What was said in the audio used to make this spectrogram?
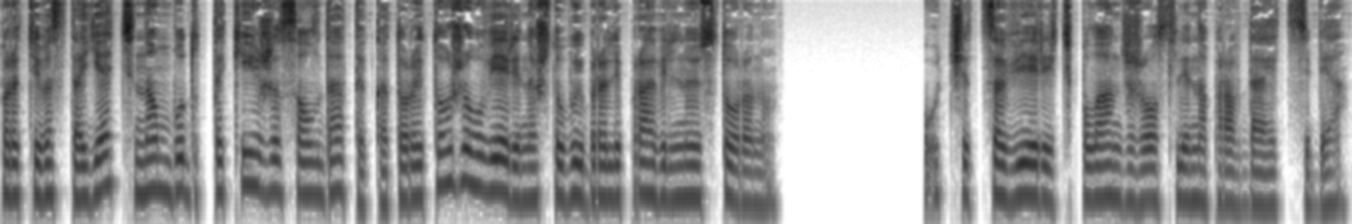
Противостоять нам будут такие же солдаты, которые тоже уверены, что выбрали правильную сторону. Хочется верить, план Джослин оправдает себя.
